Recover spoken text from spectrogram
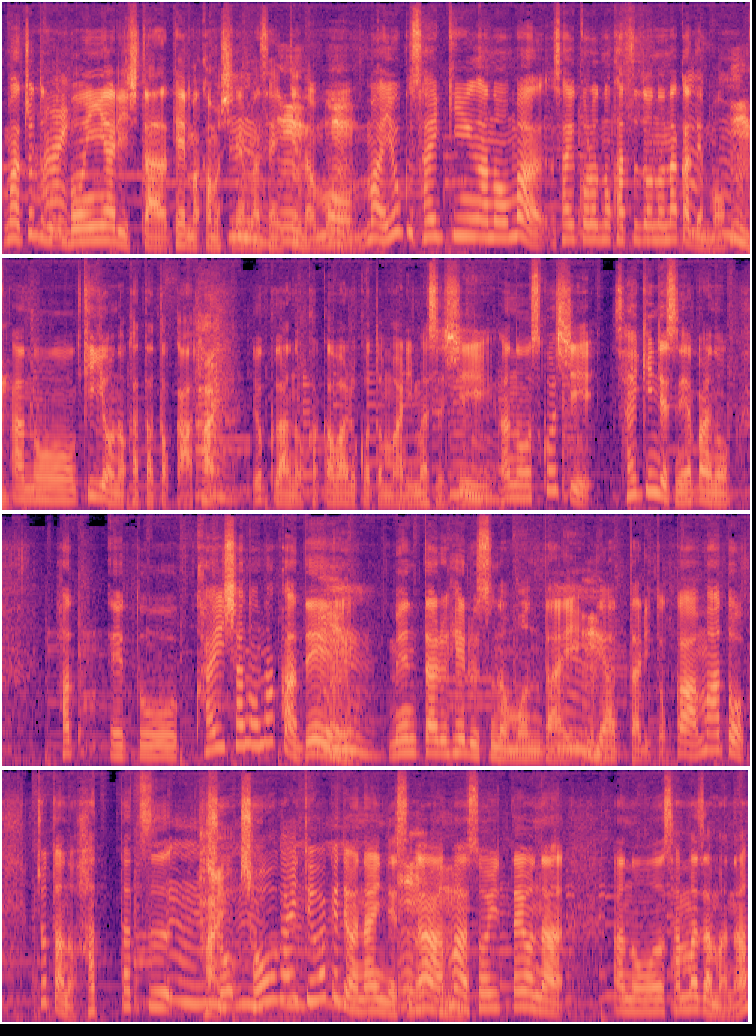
まあちょっとはい。ぼんやりしたテーマかもしれませんけども、うんうんまあよく最近あのまあサイコロの活動の中でも、んあの企業の方とか、あはい。よくあの関わることもありますし、うん。あの少し最近ですねやっぱりあのはえっと会社の中でうん。メンタルヘルスの問題であったりとか、まあ、あとちょっとあの発達、うん。障害というわけではないんですが、うん。まあ、そういったようなさまざまな、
